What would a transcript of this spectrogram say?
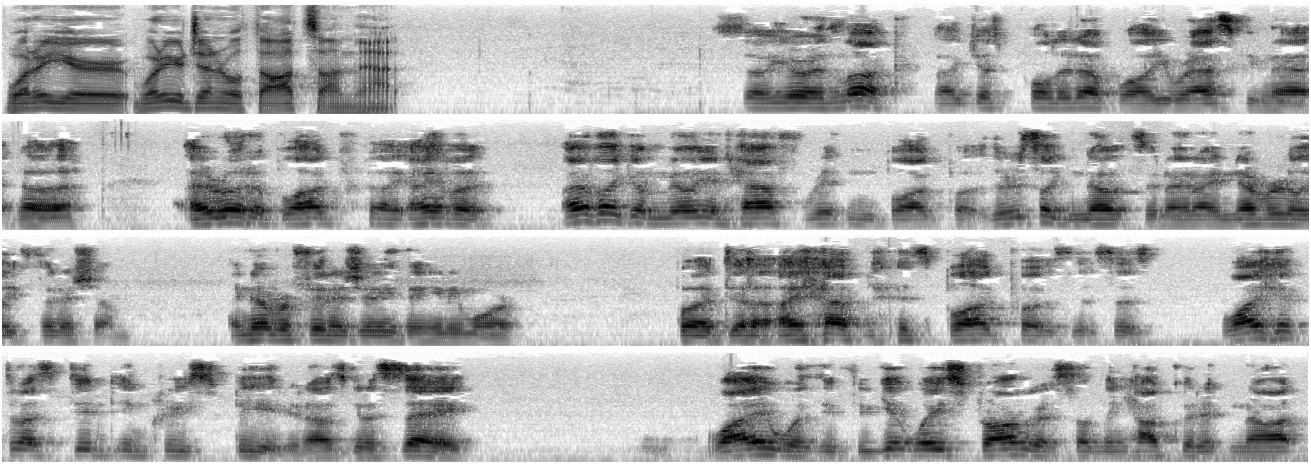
what are your what are your general thoughts on that? So you're in luck. I just pulled it up while you were asking that. Uh, I wrote a blog. I have a I have like a million half written blog posts. There's like notes, and I never really finish them. I never finish anything anymore. But uh, I have this blog post that says why hip thrust didn't increase speed. And I was going to say, why would if you get way stronger at something, how could it not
